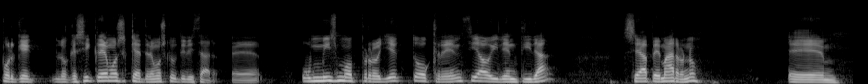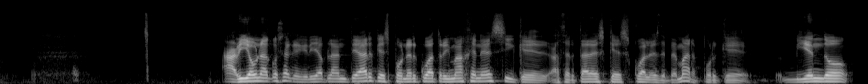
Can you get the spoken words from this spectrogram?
porque lo que sí creemos es que tenemos que utilizar eh, un mismo proyecto creencia o identidad, sea PEMAR o no. Eh, había una cosa que quería plantear, que es poner cuatro imágenes y que acertar es que es cuál es de PEMAR, porque viendo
